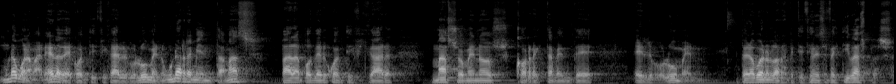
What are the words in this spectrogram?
buena manera de cuantificar el volumen, una herramienta más para poder cuantificar más o menos correctamente el volumen. Pero bueno, las repeticiones efectivas, pues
